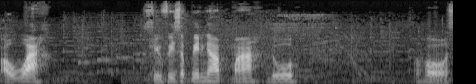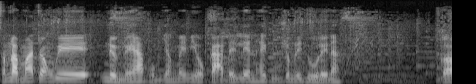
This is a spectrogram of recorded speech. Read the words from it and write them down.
เอาว่ะ สิวฟีสปินครับ มาดู โอ้โหสำหรับมาจองเวหนึ่งนะครับ ผมยังไม่มีโอกาสได้เล่นให้คุณผู้ชมได้ดูเลยนะ ก็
